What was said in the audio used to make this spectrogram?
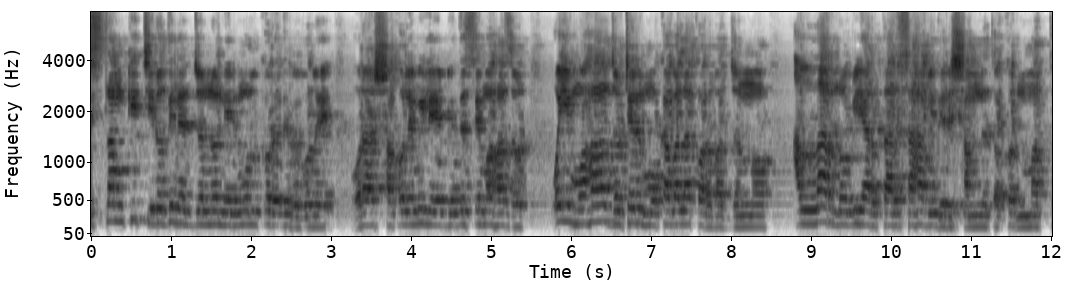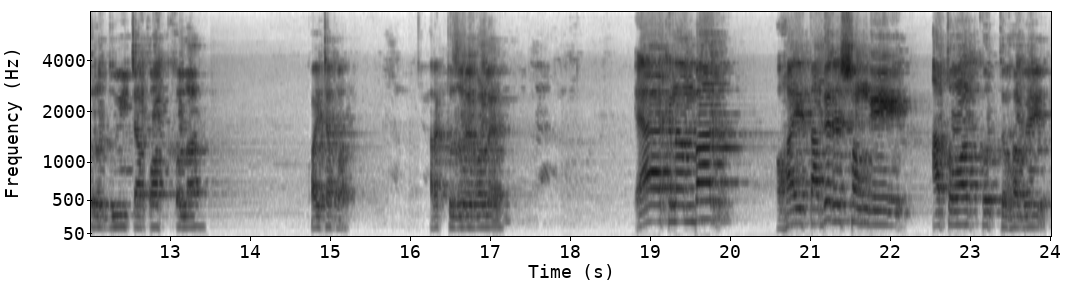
ইসলাম কি চিরদিনের জন্য নির্মূল করে দেবে বলে ওরা সকলে মিলে বেঁধেছে মহাজোট। ওই মহাজোটের মোকাবেলা করবার জন্য আল্লাহর নবী আর তার সাহাবিদের সামনে তখন মাত্র দুইটা পথ খোলা। কয়টা পথ আর একটু জোরে বলেন। এক নাম্বার, হয় তাদের সঙ্গে আতোয়াত করতে হবে।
